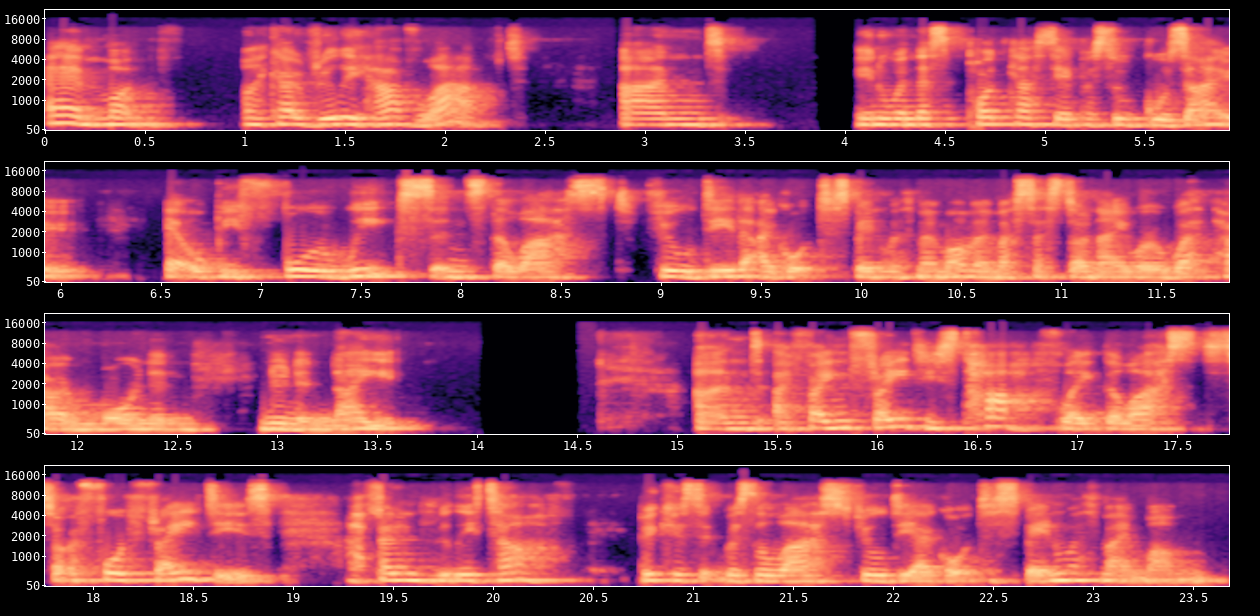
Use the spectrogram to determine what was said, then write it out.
um, month. Like, I really have laughed. And, you know, when this podcast episode goes out, it'll be four weeks since the last full day that I got to spend with my mum and my sister and I were with her morning, noon, and night. And I find Fridays tough, like the last sort of four Fridays, I found really tough because it was the last full day I got to spend with my mum.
